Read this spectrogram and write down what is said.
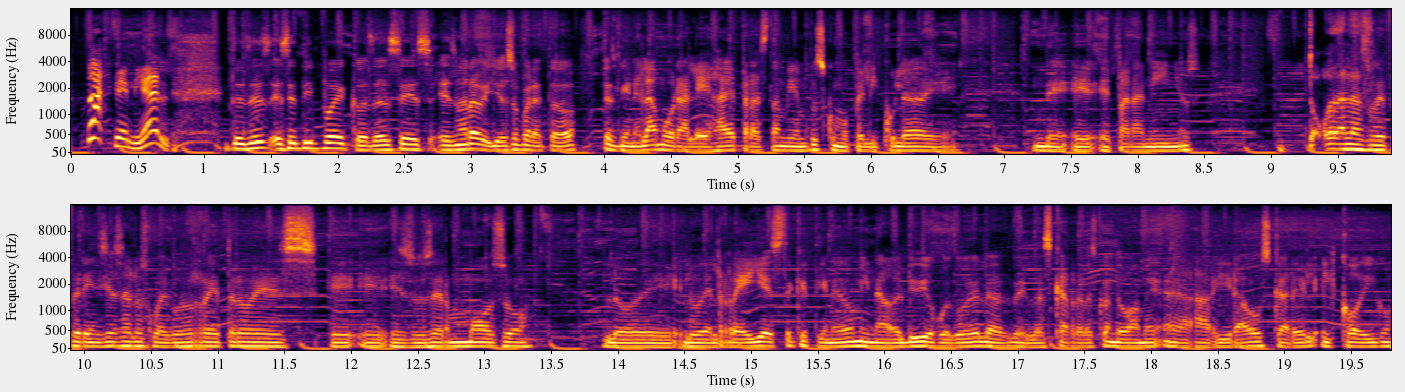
Genial. Entonces, ese tipo de cosas es, es maravilloso para todo. Pues viene la moraleja detrás también, pues como película de, de, eh, eh, para niños. Todas las referencias a los juegos retro es eh, eh, eso es hermoso. Lo, de, lo del rey este que tiene dominado el videojuego de, la- de las carreras cuando va a, ir a buscar el, el código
